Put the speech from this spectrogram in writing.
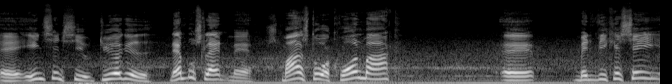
øh, intensivt dyrket landbrugsland med meget stor kornmark. Øh, men vi kan se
